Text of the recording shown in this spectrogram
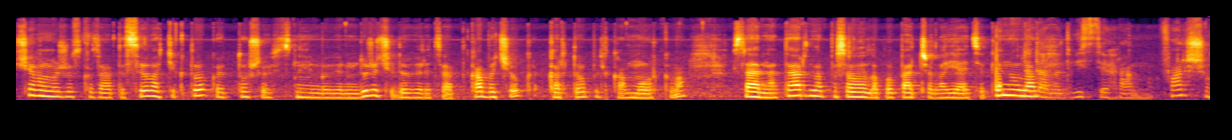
Що я вам можу сказати? Сила Тіктоку то щось неймовірно. Дуже чудовий рецепт. Кабачок, картопелька, морква. Все натерла, посолила, поперчила, яйця кинула. Додала 200 грам фаршу,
